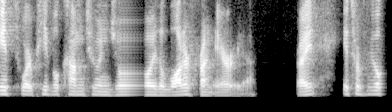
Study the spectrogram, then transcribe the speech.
it's where people come to enjoy the waterfront area, right? It's where people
